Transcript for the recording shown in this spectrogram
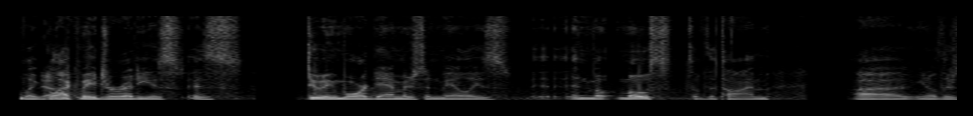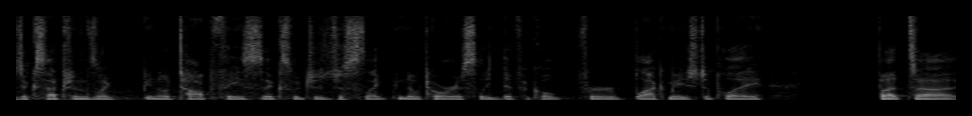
Like Yeah. black mage already is is doing more damage than melees in mo- most of the time. Uh, you know, there's exceptions like you know top phase six, which is just like notoriously difficult for black mage to play. But uh,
